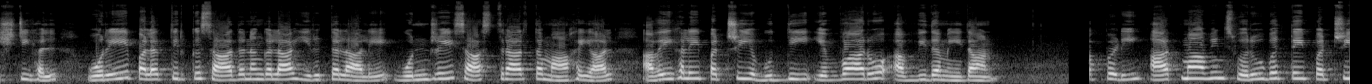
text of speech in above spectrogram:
இஷ்டிகள் ஒரே பலத்திற்கு சாதனங்களாயிருத்தலாலே ஒன்றே சாஸ்திரார்த்தமாகையால் அவைகளை பற்றிய புத்தி எவ்வாறோ அவ்விதமேதான். அப்படி ஆத்மாவின் ஸ்வரூபத்தை பற்றி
